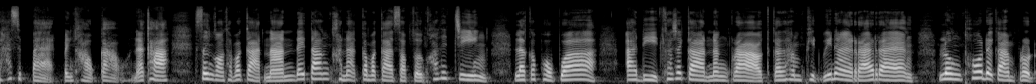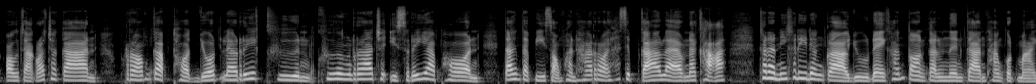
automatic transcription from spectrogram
2558 เป็นข่าวเก่านะคะ ซึ่งกองทัพอากาศนั้นได้ตั้งคณะกรรมการสอบสวนข้อเท็จจริง แล้วก็พบว่าอดีตข้าราชการดังกล่าวกระทำผิดวินัยร้ายแรง ลงโทษโดยการปลดออกจากราชการ พร้อมกับถอดยศและเรียกคืน เครื่องราชอิสริยาภรณ์ตั้งแต่ปี 2559 แล้วนะคะ ขณะนี้คดีดังกล่าวอยู่ในขั้นตอนการดำเนินการทางกฎหมาย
